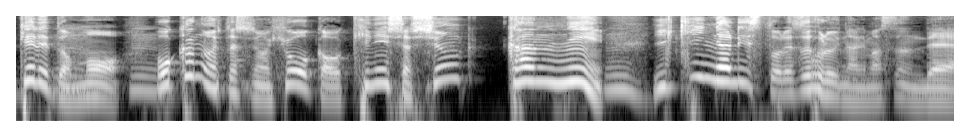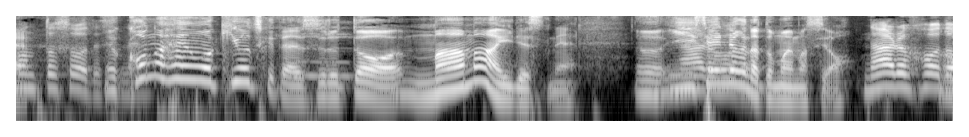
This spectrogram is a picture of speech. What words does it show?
けれども、うんうん他の人たちの評価を気にした瞬間に、うんいきなりストレスフルになりますんで、本当そうですね。この辺を気をつけたりすると、まあまあいいですね。うん、いい戦略だと思いますよ。なるほうんど。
